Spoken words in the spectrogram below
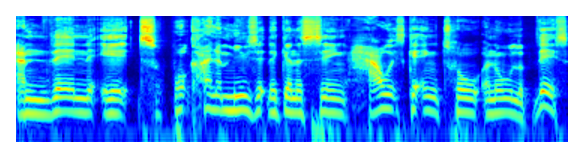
and then it's what kind of music they're going to sing, how it's getting taught, and all of this.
